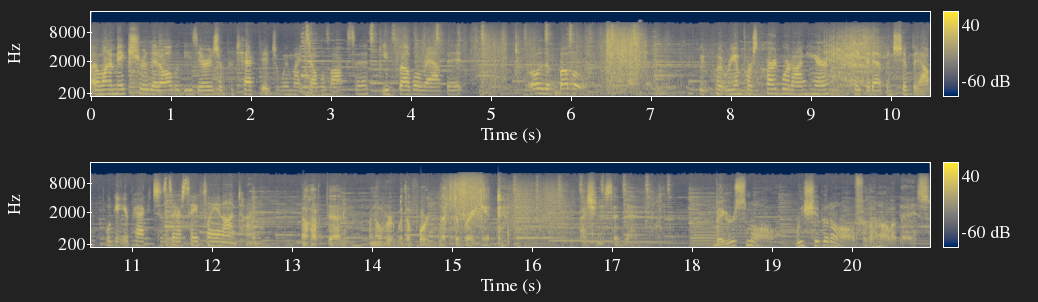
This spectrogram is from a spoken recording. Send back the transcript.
I want to make sure that all of these areas are protected, so we might double box it. You'd bubble wrap it. Oh, the bubble. We'd put reinforced cardboard on here, tape it up, and ship it out. We'll get your packages there safely and on time. They'll have to run over it with a forklift to break it. I shouldn't have said that. Big or small, we ship it all for the holidays.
